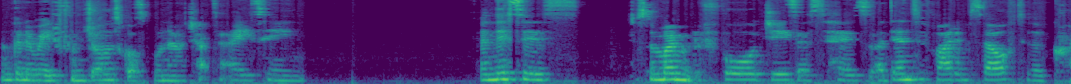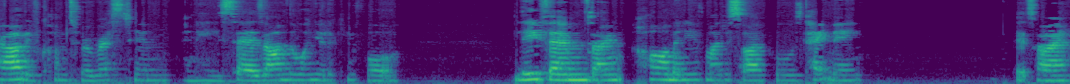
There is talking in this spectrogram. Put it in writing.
I'm going to read from John's Gospel now, chapter 18. And this is just a moment before Jesus has identified himself to the crowd who've come to arrest him. And he says, I'm the one you're looking for. Leave them, don't harm any of my disciples, take me. It's I.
